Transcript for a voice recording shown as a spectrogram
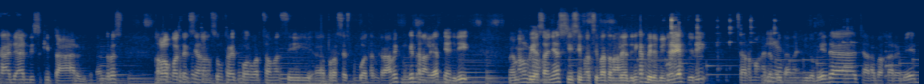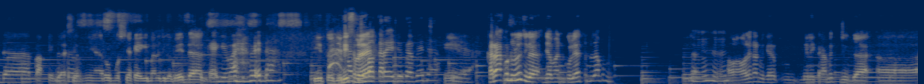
keadaan di sekitar gitu kan. Terus kalau Betul, konteksnya betul. langsung straightforward sama si eh, proses pembuatan keramik mungkin tanah liatnya. Jadi memang biasanya si sifat-sifat tanah liat ini kan beda-beda ya. Jadi cara menghadapi Iya. tanah juga beda, cara bakarnya beda, pakai glasirnya rumusnya kayak gimana juga beda Kayak gimana beda. gitu. Jadi Hasil sebenarnya bakarnya juga beda. Iya. Iya. karena aku dulu juga zaman kuliah tuh dulu aku. Mm-mm. awal-awalnya kan mikir milih keramik juga eh,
